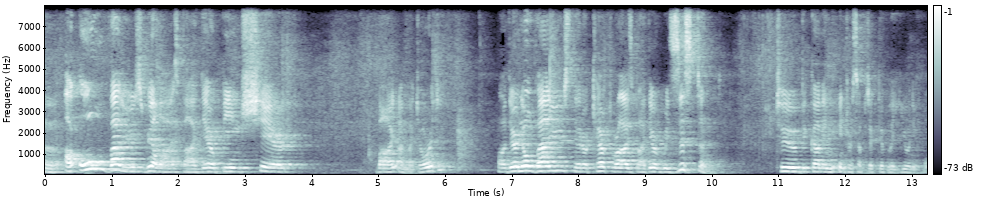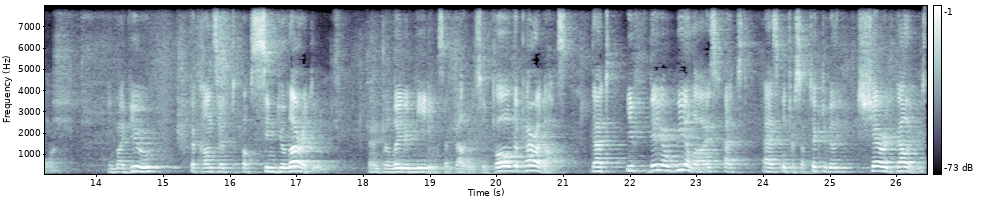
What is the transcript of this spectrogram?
uh, are all values realized by their being shared by a majority? Uh, there are no values that are characterized by their resistance to becoming intersubjectively uniform. In my view, the concept of singularity and related meanings and values involve the paradox that if they are realized at, as intersubjectively shared values,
